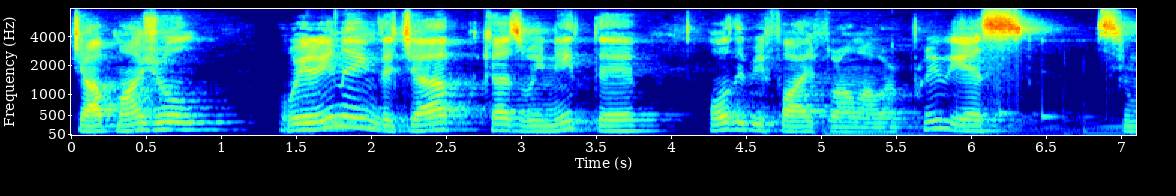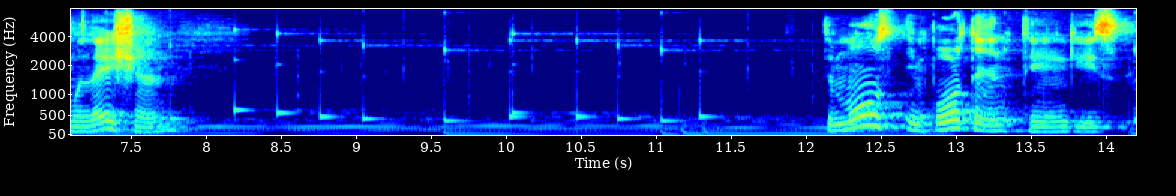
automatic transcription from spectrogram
job module. We rename the job because we need the ODB file from our previous simulation. The most important thing is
